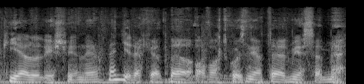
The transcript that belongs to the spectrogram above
kijelölésénél mennyire kell beavatkozni a természetbe?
